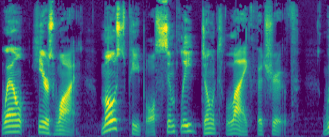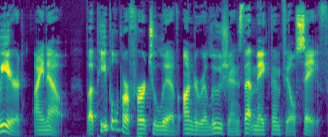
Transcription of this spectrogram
Well, here's why. Most people simply don't like the truth. Weird, I know but people prefer to live under illusions that make them feel safe.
